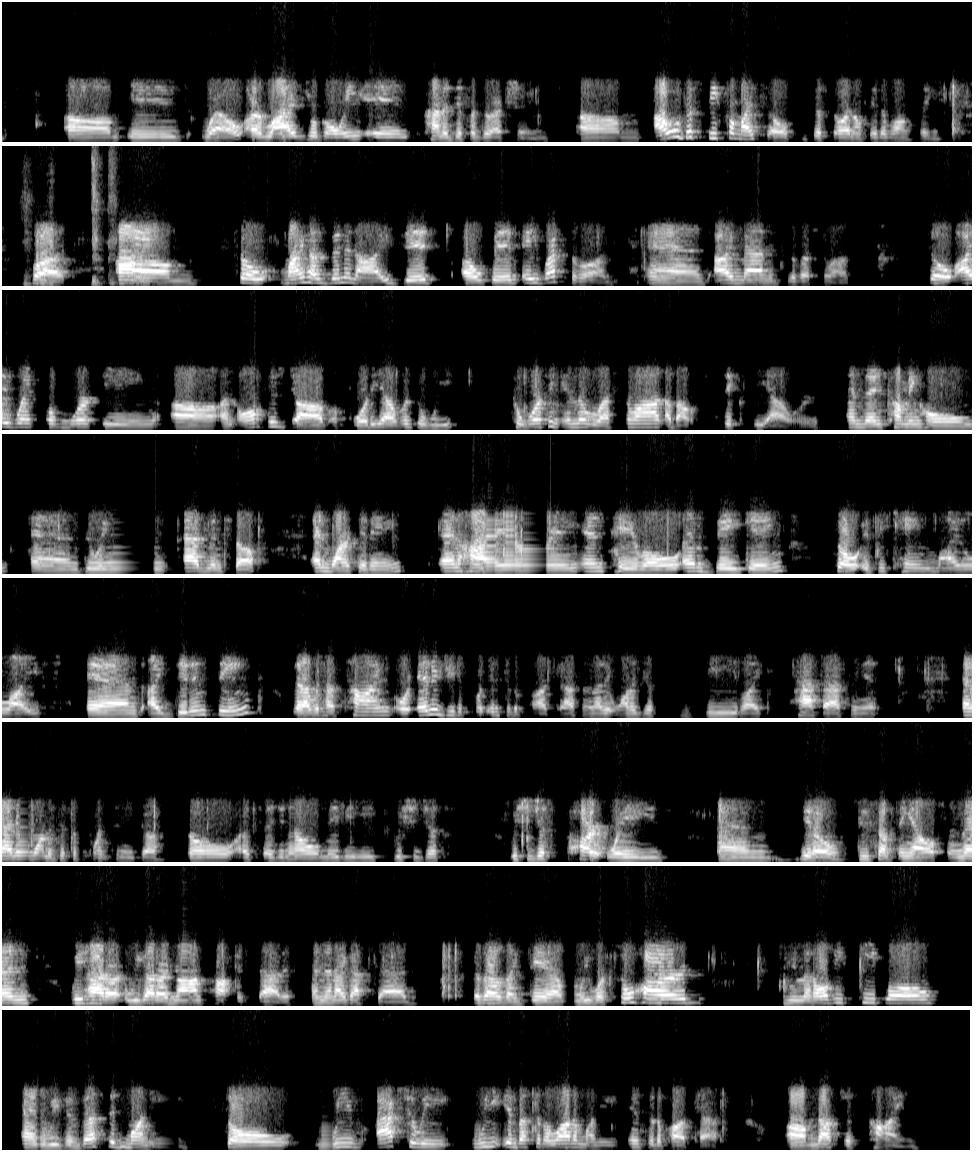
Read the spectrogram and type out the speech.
um, is well, our lives were going in kind of different directions. Um, I will just speak for myself, just so I don't say the wrong thing. But um, so my husband and I did open a restaurant, and I managed the restaurant. So I went from working uh, an office job of 40 hours a week to working in the restaurant about 60 hours, and then coming home and doing admin stuff and marketing and hiring and payroll and baking. So it became my life. And I didn't think that I would have time or energy to put into the podcast. And I didn't want to just be like half-assing it, and I didn't want to disappoint Tanika. So I said, you know, maybe we should just we should just part ways and you know do something else. And then we had our we got our nonprofit status, and then I got sad because I was like, damn, we worked so hard, we met all these people, and we've invested money. So we've actually we invested a lot of money into the podcast, um, not just time.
